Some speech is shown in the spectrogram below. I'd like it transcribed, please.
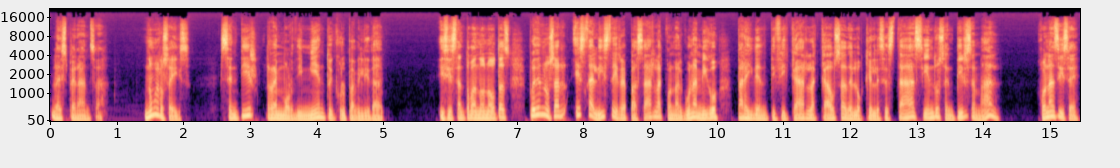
la esperanza. Número 6. Sentir remordimiento y culpabilidad. Y si están tomando notas, pueden usar esta lista y repasarla con algún amigo para identificar la causa de lo que les está haciendo sentirse mal. Jonás dice,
